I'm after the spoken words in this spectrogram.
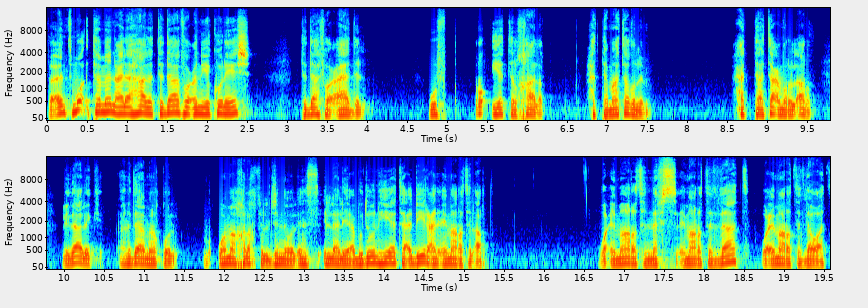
فأنت مؤتمن على هذا التدافع أن يكون إيش؟ تدافع عادل وفق رؤية الخالق حتى ما تظلم حتى تعمر الأرض. لذلك أنا دائما أقول وما خلقت الجن والإنس إلا ليعبدون هي تعبير عن عمارة الأرض وعمارة النفس عمارة الذات وعمارة الذوات.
